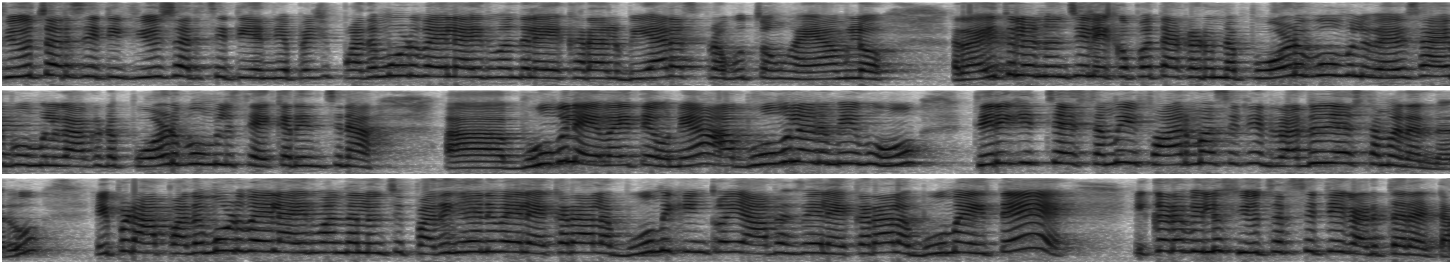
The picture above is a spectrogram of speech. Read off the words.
ఫ్యూచర్ సిటీ ఫ్యూచర్ సిటీ అని చెప్పేసి పదమూడు వేల ఐదు వందల ఎకరాలు బీఆర్ఎస్ ప్రభుత్వం హయాంలో రైతుల నుంచి లేకపోతే అక్కడ ఉన్న పోడు భూములు వ్యవసాయ భూములు కాకుండా పోడు భూములు సేకరించిన భూములు ఏవైతే ఉన్నాయో ఆ భూములను మేము తిరిగి ఇచ్చేస్తాము ఈ ఫార్మాసిటీని రద్దు చేస్తామని అన్నారు. ఇప్పుడు ఆ పదమూడు వేల ఐదు వందల నుంచి పదిహేను వేల ఎకరాల భూమికి ఇంకో యాభై వేల ఎకరాల భూమి అయితే ఇక్కడ వీళ్ళు ఫ్యూచర్ సిటీ కడతారట.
